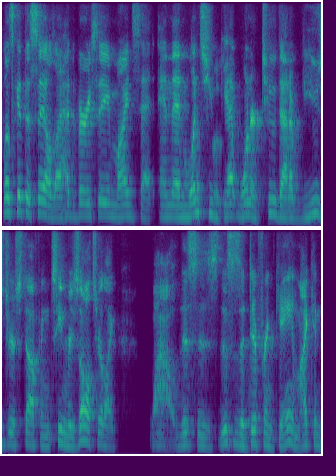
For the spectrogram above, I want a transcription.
let's get the sales. I had the very same mindset. And then once you get one or two that have used your stuff and seen results, you're like, wow, this is this is a different game. I can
